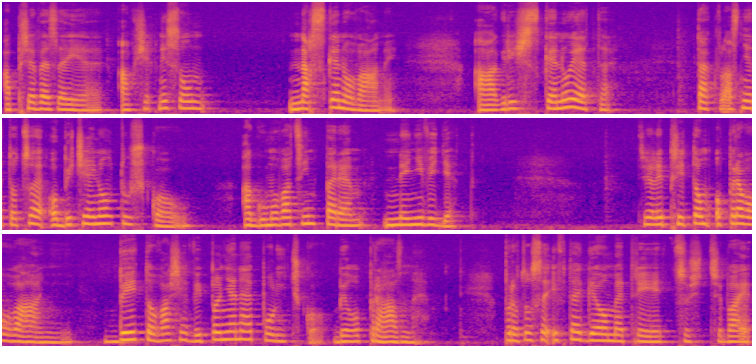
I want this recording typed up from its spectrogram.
a převeze je a všechny jsou naskenovány. A když skenujete, tak vlastně to, co je obyčejnou tuškou a gumovacím perem, není vidět. Čili při tom opravování by to vaše vyplněné políčko bylo prázdné. Proto se i v té geometrii, což třeba je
